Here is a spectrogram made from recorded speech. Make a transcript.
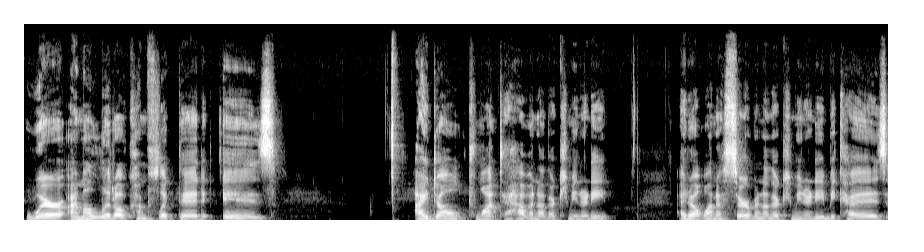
where I'm a little conflicted is I don't want to have another community. I don't want to serve another community because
